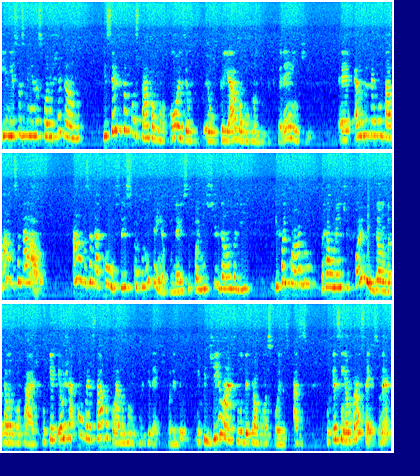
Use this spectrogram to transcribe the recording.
E nisso as meninas foram chegando. E sempre que eu postava alguma coisa, eu, eu criava algum produto diferente, é, elas me perguntavam, ah, você dá aula? Ah, você dá curso? Isso foi por um tempo, né? Isso foi me instigando ali e foi quando realmente foi me dando aquela vontade, porque eu já conversava com elas muito no direct, por exemplo, e pediam ajuda de algumas coisas, as, porque assim, é um processo, né?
